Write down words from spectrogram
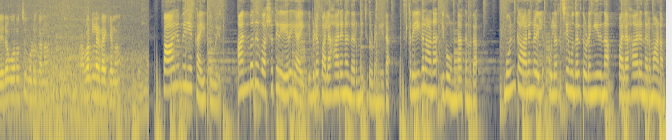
വില കുറച്ച് കൊടുക്കണം. കവറിലടയ്ക്കണം പാരമ്പര്യ കൈത്തൊഴിൽ. അൻപത് വർഷത്തിലേറെയായി ഇവിടെ പലഹാരങ്ങൾ നിർമ്മിച്ചു തുടങ്ങിയിട്ട് സ്ത്രീകളാണ് ഇവ ഉണ്ടാക്കുന്നത്. മുൻകാലങ്ങളിൽ പുലർച്ചെ മുതൽ തുടങ്ങിയിരുന്ന പലഹാര നിർമ്മാണം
